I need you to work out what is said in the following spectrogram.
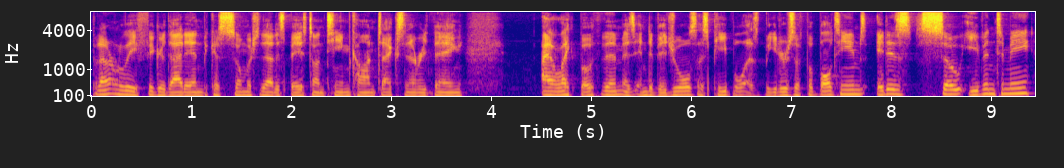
but I don't really figure that in because so much of that is based on team context and everything. I like both of them as individuals, as people, as leaders of football teams. It is so even to me.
